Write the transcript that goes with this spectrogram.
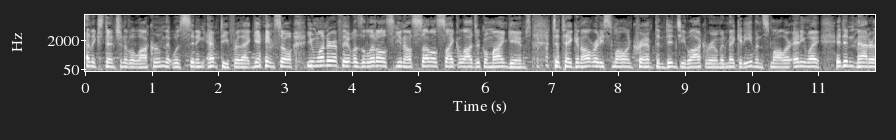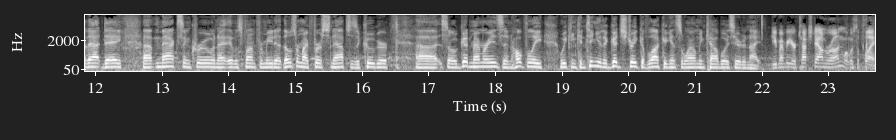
an extension of the locker room that was sitting empty for that game. So you wonder if it was a little, you know, subtle psychological mind games to take an already small and cramped and dingy locker room and make it even smaller. Anyway, it didn't matter that day. Uh, Max and crew, and it was fun for me to. Those were my first snaps as a Cougar. Uh, so good memories, and hopefully we can continue the good streak of luck against the Wyoming Cowboys here tonight. Do you remember your touchdown run? What was the play?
